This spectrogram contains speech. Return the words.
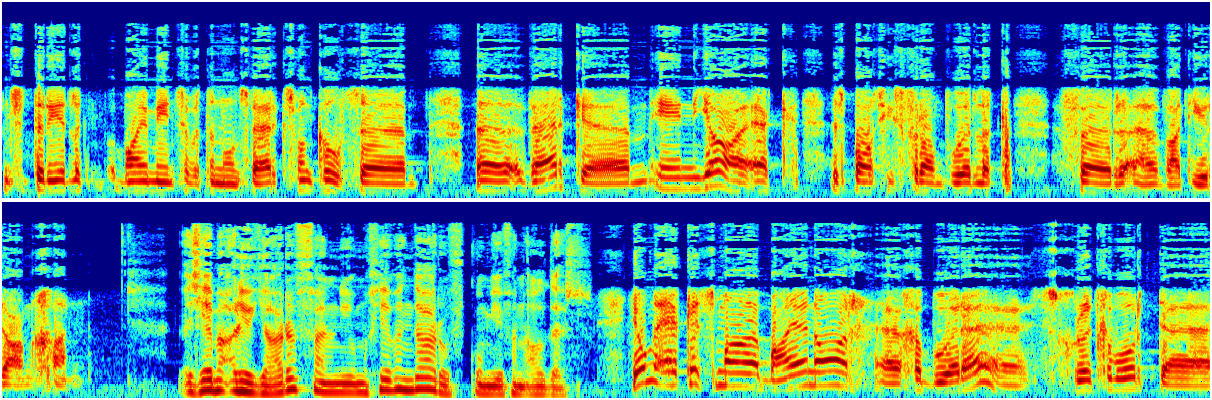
ons het redelik baie mense wat in ons werkswinkels uh uh werk um, en ja, ek is basies verantwoordelik vir uh, wat hier aangaan. Is jy maar al jou jare van die omgewing daar of kom jy van alders? Jong, ek is maar baie naar uh, gebore, uh, groot geword, uh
